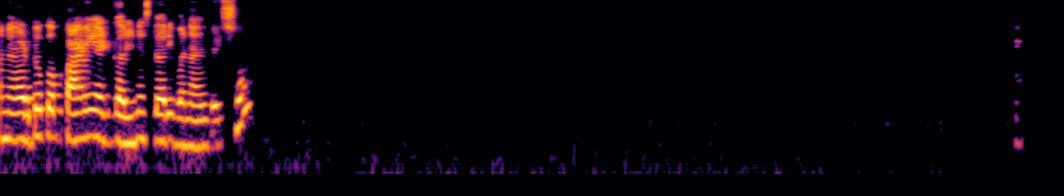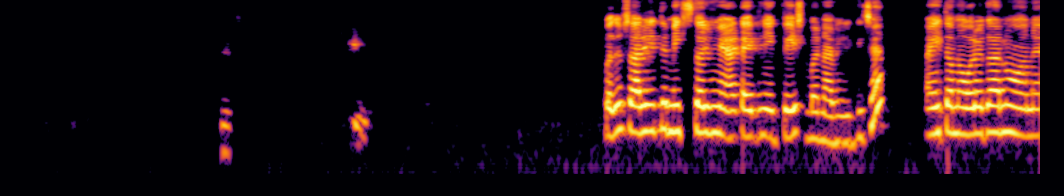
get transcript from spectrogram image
અને અડધો કપ પાણી એડ કરીને સ્લરી બનાવી દઈશું. બધું સારી રીતે મિક્સ કરીને આ ટાઈપની એક પેસ્ટ બનાવી લીધી છે. અહીં તમે ઓરેગાનો અને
